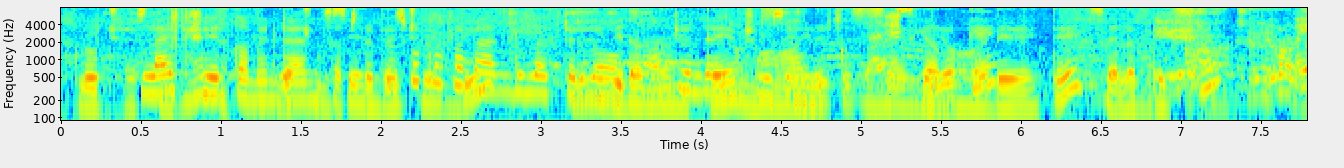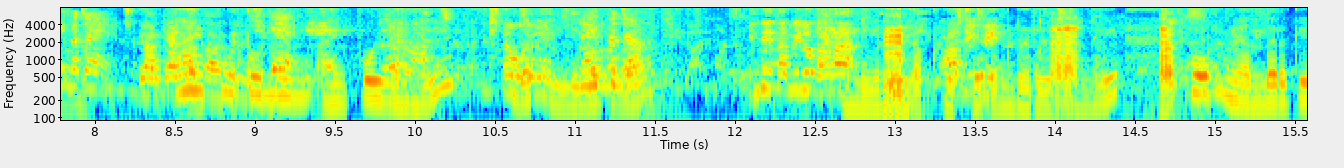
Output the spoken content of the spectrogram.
అప్లోడ్ చేస్తాను. Like share comment and subscribe చేసుకోండి ఈ విధంగా అయితే మా బర్త్డే అయితే సెలబ్రేషన్ అయిపోతుంది అయిపోయింది. బట్ లేట్గా నేను అప్లోడ్ చేయడం జరుగుతుంది. హోప్ మీ అందరికీ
